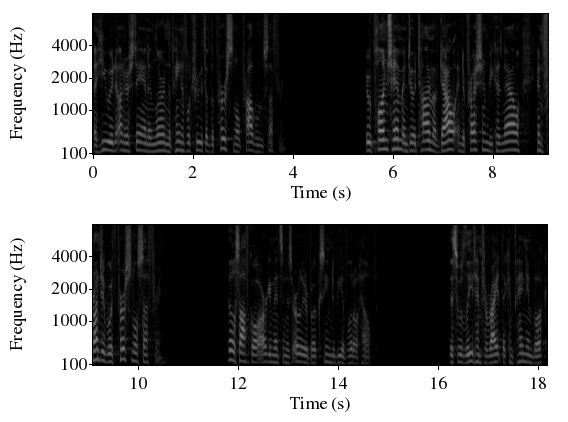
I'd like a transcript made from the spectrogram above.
That he would understand and learn the painful truth of the personal problem of suffering. It would plunge him into a time of doubt and depression because now confronted with personal suffering. Philosophical arguments in his earlier book seemed to be of little help. This would lead him to write the companion book,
